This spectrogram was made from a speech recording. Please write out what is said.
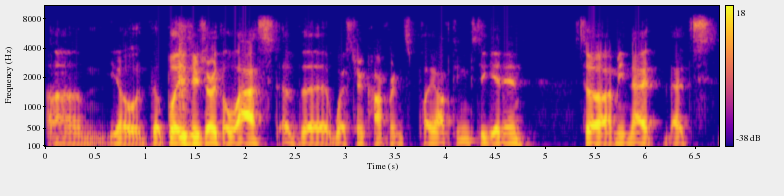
Um, you know the Blazers are the last of the Western Conference playoff teams to get in, so I mean that that's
